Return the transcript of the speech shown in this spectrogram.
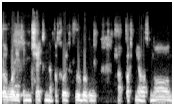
проводят, они тщательно подходят к выбору а, партнеров, но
